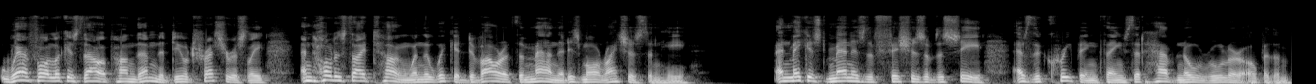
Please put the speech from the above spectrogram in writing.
Wherefore lookest thou upon them that deal treacherously, and holdest thy tongue when the wicked devoureth the man that is more righteous than he, and makest men as the fishes of the sea, as the creeping things that have no ruler over them?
